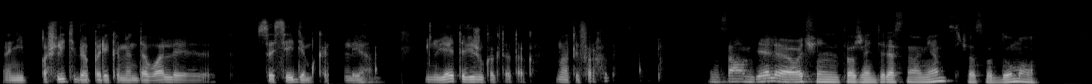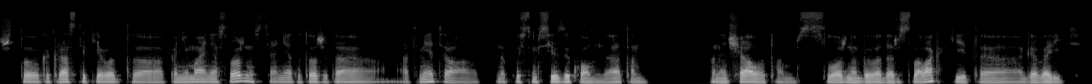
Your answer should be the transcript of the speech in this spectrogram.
Они пошли тебя порекомендовали соседям, коллегам. Ну, я это вижу как-то так. Ну, а ты, Фархат? На самом деле, очень тоже интересный момент. Сейчас вот думал, что как раз-таки вот э, понимание сложности, это тоже, да, отметил, а вот, допустим, с языком, да, там поначалу там сложно было даже слова какие-то говорить,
